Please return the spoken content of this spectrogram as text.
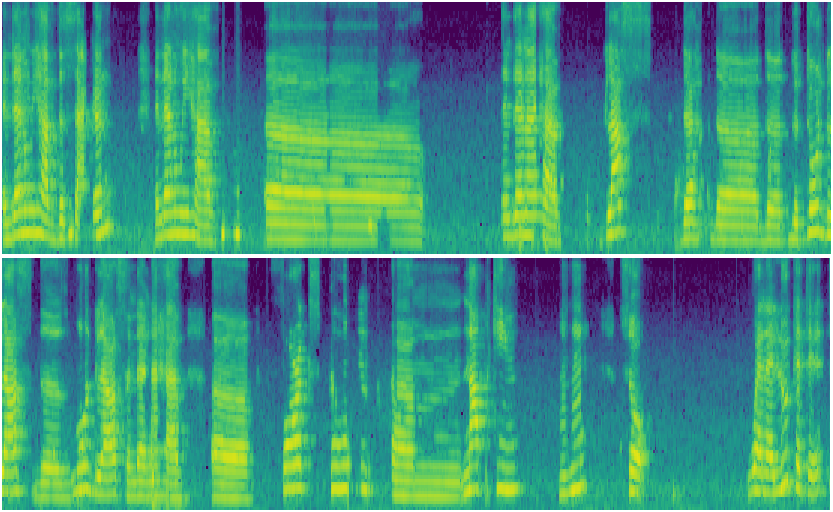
and then we have the second, and then we have. Uh, and then I have glass, the the the the tall glass, the small glass, and then I have uh, fork, spoon, um, napkin. Mm-hmm. So when I look at it,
